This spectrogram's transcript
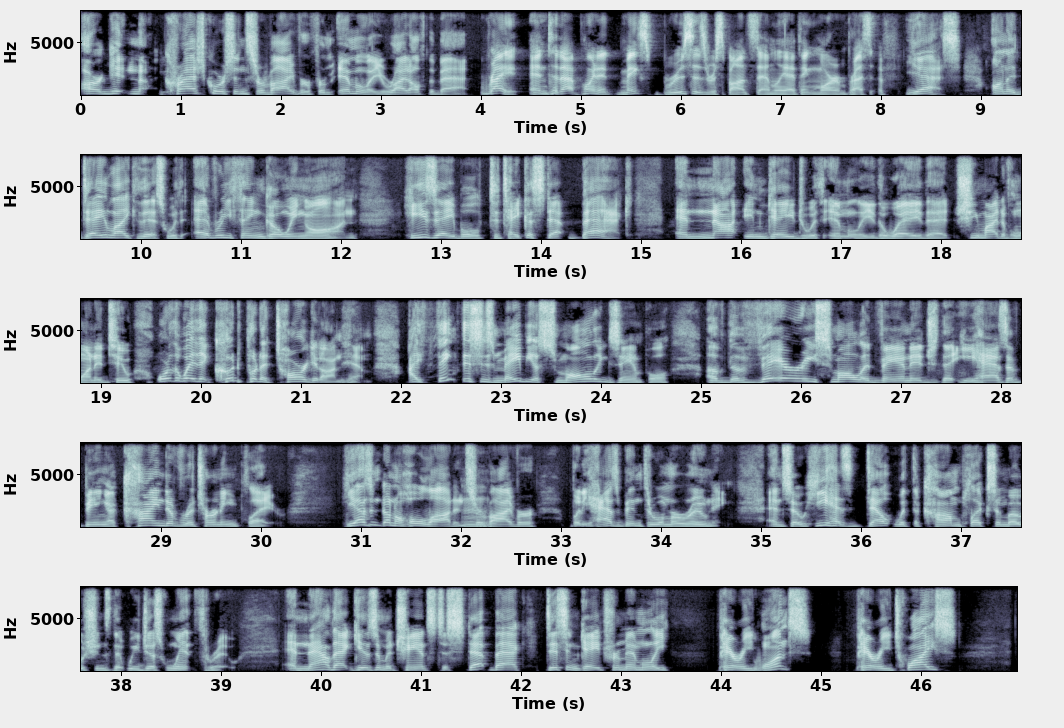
are getting crash course in survivor from Emily right off the bat. Right. And to that point, it makes Bruce's response to Emily, I think, more impressive. Yes. On a day like this, with everything going on, he's able to take a step back and not engage with Emily the way that she might have wanted to, or the way that could put a target on him. I think this is maybe a small example of the very small advantage that he has of being a kind of returning player. He hasn't done a whole lot in mm. Survivor, but he has been through a marooning. And so he has dealt with the complex emotions that we just went through. And now that gives him a chance to step back, disengage from Emily, parry once, parry twice,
